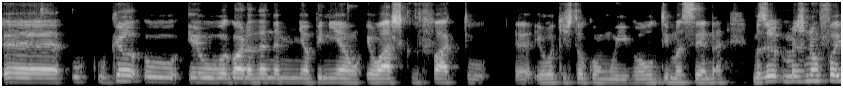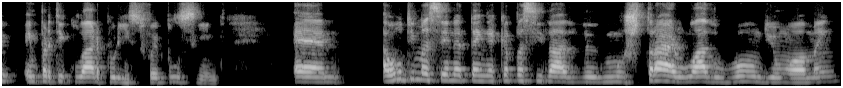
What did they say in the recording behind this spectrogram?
Eh, o, o que eu, o- eu agora dando a minha opinião, eu acho que de facto eh, eu aqui estou com o Ivo, a última cena, mas, eu- mas não foi em particular por isso, foi pelo seguinte. Ehm, a última cena tem a capacidade de mostrar o lado bom de um homem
